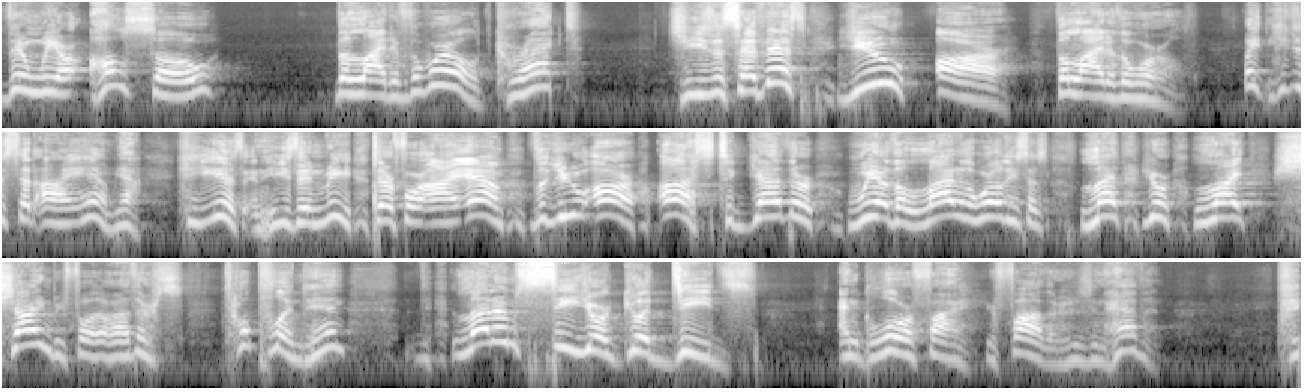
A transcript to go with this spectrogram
then we are also the light of the world, correct? Jesus said this You are the light of the world. Wait, he just said, I am. Yeah, he is, and he's in me. Therefore, I am. You are us. Together, we are the light of the world. He says, Let your light shine before others. Don't blend in. Let them see your good deeds and glorify your Father who's in heaven.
